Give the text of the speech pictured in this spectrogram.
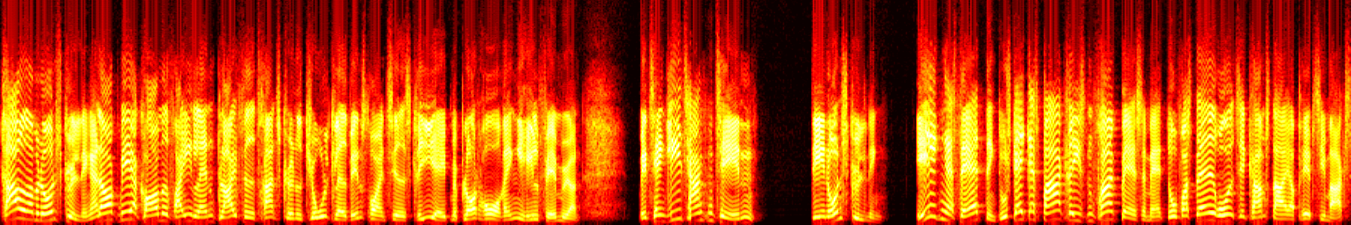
Kravet om en undskyldning er nok mere kommet fra en eller anden blegfed, transkønnet, kjoleglad, venstreorienteret skrigeab med blåt hår og ringe i hele femøren. Men tænk lige tanken til enden. Det er en undskyldning. Ikke en erstatning. Du skal ikke have sparekrisen frem, bassemand. Du får stadig råd til kampsteg og Pepsi Max.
